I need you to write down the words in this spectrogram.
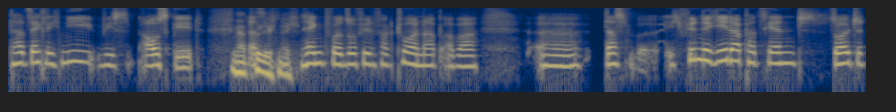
tatsächlich nie, wie es ausgeht. Natürlich das nicht. Hängt von so vielen Faktoren ab, aber äh, das, ich finde, jeder Patient sollte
